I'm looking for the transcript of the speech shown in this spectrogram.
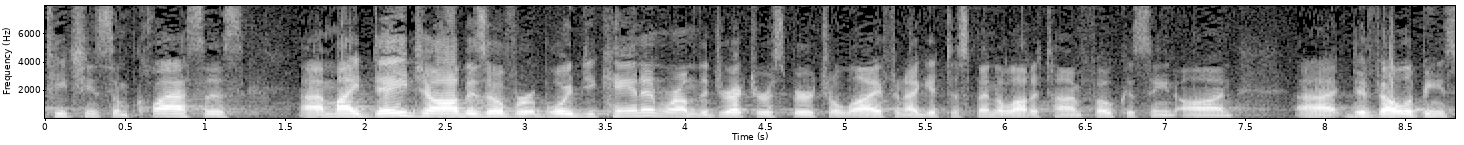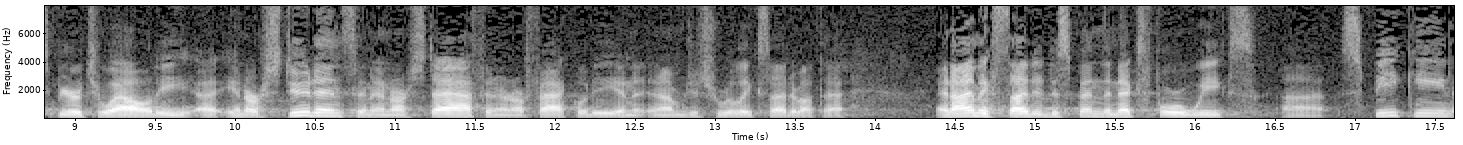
teaching some classes. Uh, my day job is over at Boyd Buchanan, where I'm the director of spiritual life, and I get to spend a lot of time focusing on uh, developing spirituality uh, in our students and in our staff and in our faculty, and, and, I'm just really excited about that. And I'm excited to spend the next four weeks uh, speaking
